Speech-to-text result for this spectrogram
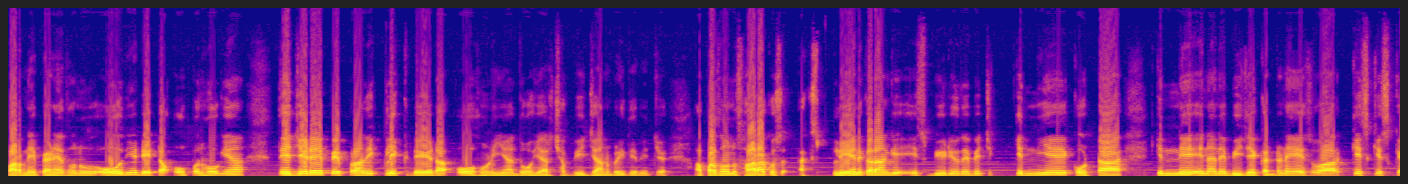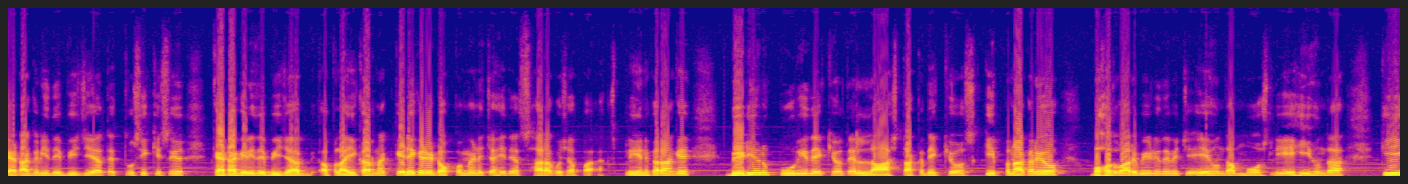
ਭਰਨੇ ਪੈਣੇ ਆ। ਤੁਹਾਨੂੰ ਉਹਦੀਆਂ ਡੇਟਾ ਓਪਨ ਹੋ ਗਈਆਂ ਤੇ ਜਿਹੜੇ ਪੇਪਰਾਂ ਦੀ ਕਲਿੱਕ ਡੇਟ ਆ, ਉਹ ਹੋਣੀ ਆ 2026 ਜਨਵਰੀ ਦੇ ਵਿੱਚ। ਆਪਾਂ ਤੁਹਾਨੂੰ ਸਾਰਾ ਕੁਝ ਐਕਸਪਲੇਨ ਕਰਾਂਗੇ ਇਸ ਵੀਡੀਓ ਦੇ ਵਿੱਚ ਕਿੰਨੇ ਕੋਟਾ, ਕਿੰਨੇ ਇਹਨਾਂ ਨੇ ਬੀਜੇ ਕੱਢਣੇ ਇਸ ਵਾਰ, ਕਿਸ ਕਿਸ ਕੈਟਾਗਰੀ ਦੇ ਬੀਜੇ ਆ ਤੇ ਤੁਸੀਂ ਕਿਸ ਕੈਟਾਗਰੀ ਦੇ ਬੀਜਾ ਅਪਲਾਈ ਕਰਨਾ, ਕਿਹੜੇ ਕਿਹੜੇ ਡਾਕੂਮੈਂਟ ਚਾਹੀਦੇ ਆ, ਸਾਰਾ ਕੁਝ ਆਪਾਂ ਐਕਸਪਲੇਨ ਕਰਾਂਗੇ। ਵੀਡੀਓ ਨੂੰ ਪੂਰੀ ਦੇਖਿਓ ਤੇ ਲਾਸਟ ਤੱਕ ਦੇਖਿਓ ਸਕਿਪ ਨਾ ਕਰਿਓ। ਬਹੁਤ ਵਾਰ ਵੀਡੀਓ ਦੇ ਵਿੱਚ ਇਹ ਹੁੰਦਾ ਮੋਸਟਲੀ ਇਹੀ ਹੁੰਦਾ ਕਿ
